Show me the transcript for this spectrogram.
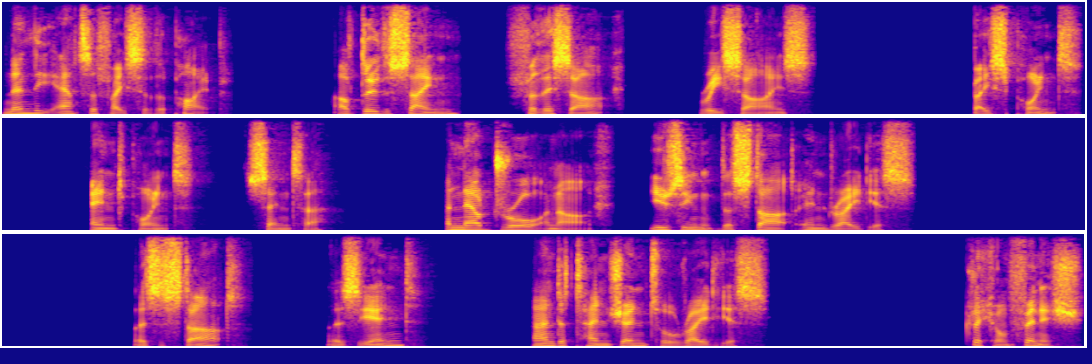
and then the outer face of the pipe. I'll do the same for this arc, resize, base point, end point, center, and now draw an arc using the start end radius. There's the start, there's the end, and a tangential radius. Click on Finish.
